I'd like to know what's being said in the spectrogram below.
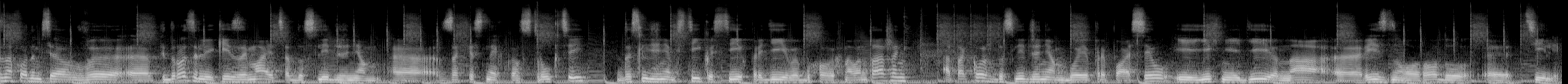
Знаходимося в е, підрозділі, який займається дослідженням е, захисних конструкцій, дослідженням стійкості їх при дії вибухових навантажень, а також дослідженням боєприпасів і їхньої дії на е, різного роду цілі.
